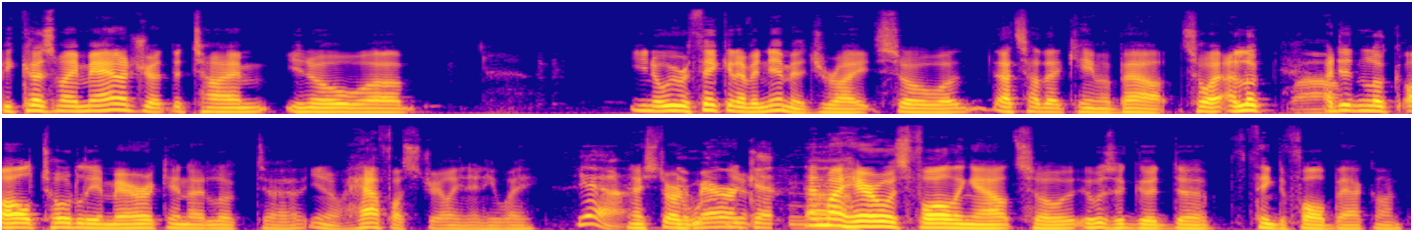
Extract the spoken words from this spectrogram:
because my manager at the time, you know, uh, you know, we were thinking of an image, right? So uh, that's how that came about. So I, I looked, Wow. I didn't look all totally American. I looked, uh, you know, half Australian anyway. Yeah. And I started, the you know, American. and my uh, hair was falling out, so it was a good uh, thing to fall back on.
